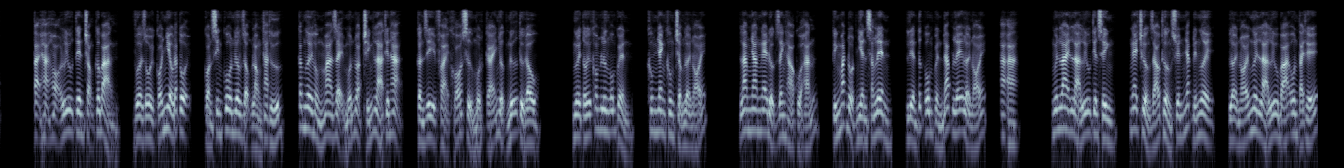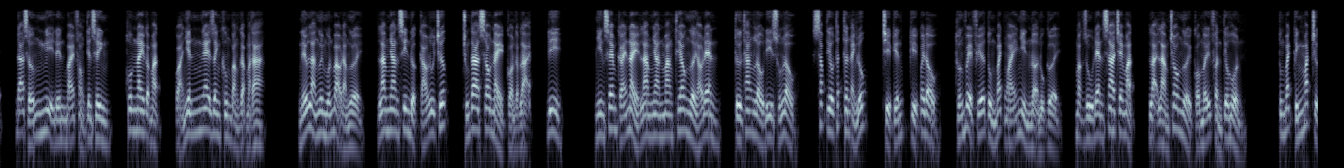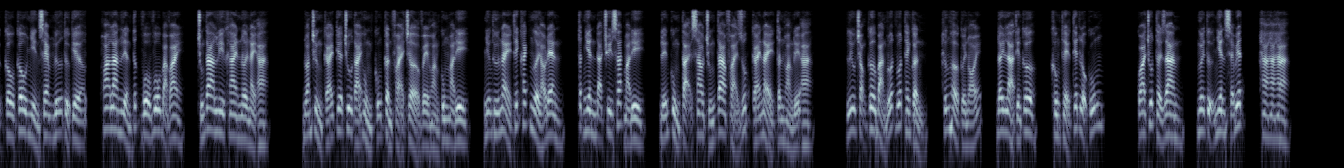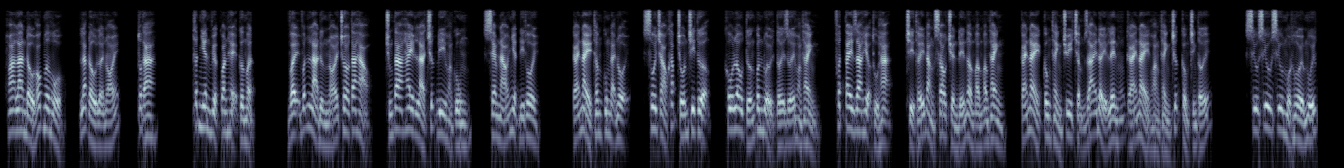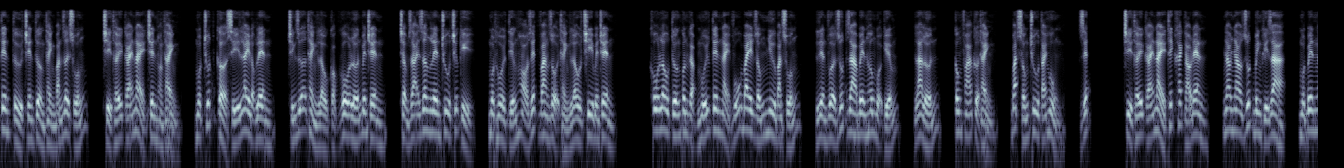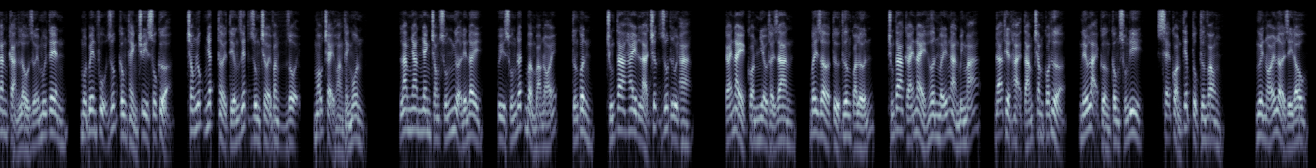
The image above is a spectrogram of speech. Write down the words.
Tại hạ họ lưu tên trọng cơ bản, vừa rồi có nhiều đắc tội, còn xin cô nương rộng lòng tha thứ, các ngươi hồng ma dạy muốn đoạt chính là thiên hạ, cần gì phải khó xử một cái nhược nữ từ đâu? Người tới không lưng ôm quyền, không nhanh không chậm lời nói. Lam nhan nghe được danh hào của hắn, kính mắt đột nhiên sáng lên, liền tức ôm quyền đáp lễ lời nói, a a, nguyên lai là lưu tiên sinh, nghe trưởng giáo thường xuyên nhắc đến ngươi, lời nói ngươi là lưu bá ôn tái thế, đã sớm nghĩ đến bái phòng tiên sinh, hôm nay gặp mặt, quả nhiên nghe danh không bằng gặp mặt ta. Nếu là ngươi muốn bảo đảm người, lam nhan xin được cáo lui trước, chúng ta sau này còn gặp lại, đi nhìn xem cái này lam nhan mang theo người áo đen, từ thang lầu đi xuống lầu, sắp tiêu thất thân ảnh lúc, chỉ kiến kỳ quay đầu, hướng về phía tùng bách ngoái nhìn nợ nụ cười, mặc dù đen xa che mặt, lại làm cho người có mấy phần tiêu hồn. Tùng bách kính mắt trực câu câu nhìn xem nữ tử kia, hoa lan liền tức vô vô bà vai, chúng ta ly khai nơi này à? Đoán chừng cái kia chu tái hùng cũng cần phải trở về hoàng cung mà đi, những thứ này thích khách người áo đen, tất nhiên đã truy sát mà đi, đến cùng tại sao chúng ta phải giúp cái này tân hoàng đế à? lưu trọng cơ bản nuốt vớt thanh cần, hứng hở cười nói, đây là thiên cơ, không thể tiết lộ cũng qua chút thời gian, ngươi tự nhiên sẽ biết, ha ha ha. Hoa lan đầu góc mơ hồ, lắc đầu lời nói, tốt ta. Tất nhiên việc quan hệ cơ mật. Vậy vẫn là đừng nói cho ta hảo, chúng ta hay là trước đi hoàng cung, xem náo nhiệt đi thôi. Cái này thâm cung đại nội xôi trào khắp trốn chi tượng, khô lâu tướng quân đổi tới dưới hoàng thành, phất tay ra hiệu thủ hạ, chỉ thấy đằng sau chuyển đến ầm ầm âm thanh, cái này công thành truy chậm rãi đẩy lên cái này hoàng thành trước cổng chính tới. Siêu siêu siêu một hồi mũi tên từ trên tường thành bắn rơi xuống, chỉ thấy cái này trên hoàng thành, một chút cờ xí lay động lên, chính giữa thành lầu cọc gỗ lớn bên trên, chậm rãi dâng lên chu chữ kỳ một hồi tiếng hò rết vang dội thành lâu chi bên trên. Khô lâu tướng quân gặp mũi tên này vũ bay giống như bắn xuống, liền vừa rút ra bên hông bội kiếm, la lớn, công phá cửa thành, bắt sống chu tái hùng, giết. Chỉ thấy cái này thích khách áo đen, nhao nhao rút binh khí ra, một bên ngăn cản lầu dưới mũi tên, một bên phụ giúp công thành truy số cửa, trong lúc nhất thời tiếng giết rung trời vang dội, máu chảy hoàng thành môn. Lam nhan nhanh chóng xuống ngựa đến đây, quỳ xuống đất bẩm báo nói, tướng quân, chúng ta hay là trước rút lui à. cái này còn nhiều thời gian, bây giờ tử thương quá lớn, chúng ta cái này hơn mấy ngàn binh mã, đã thiệt hại tám trăm có thừa, nếu lại cường công xuống đi sẽ còn tiếp tục thương vong. Ngươi nói lời gì đâu?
